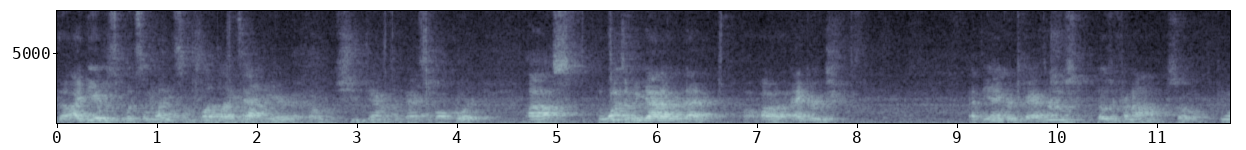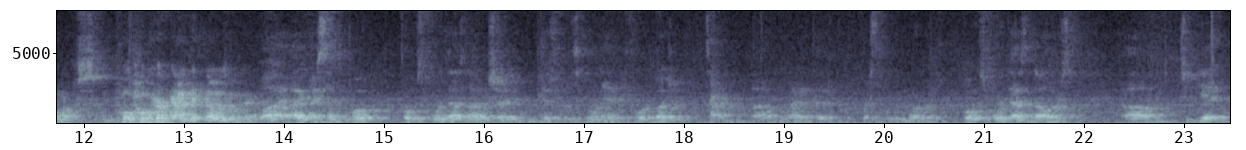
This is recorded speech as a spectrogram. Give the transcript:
the idea was to put some lights, some floodlights out here that go shoot down to the basketball court. Uh, the ones that we got over that, uh, Anchorage, at the Anchorage bathrooms, those are phenomenal, so if you wanna s- work on getting those over there. Well, I, I sent the quote, quote was four thousand, I wish I, this was going ahead before budget time, um, we might have to request a little bit more, but quote was four thousand dollars, um, to get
